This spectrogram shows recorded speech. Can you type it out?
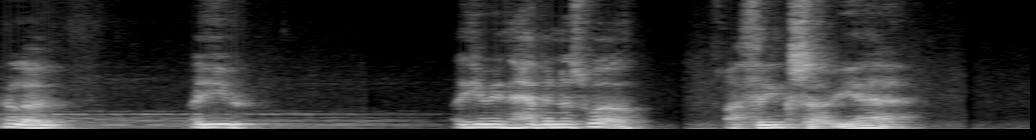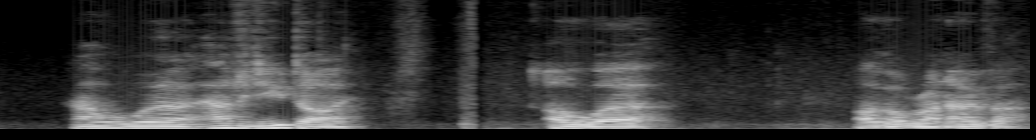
Hello. Are you are you in heaven as well? I think so, yeah. How uh, how did you die? Oh, uh, I got run over.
